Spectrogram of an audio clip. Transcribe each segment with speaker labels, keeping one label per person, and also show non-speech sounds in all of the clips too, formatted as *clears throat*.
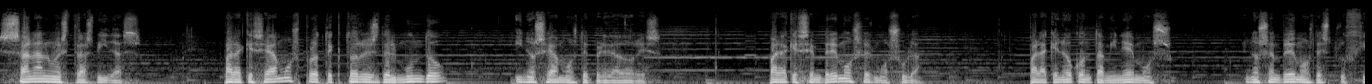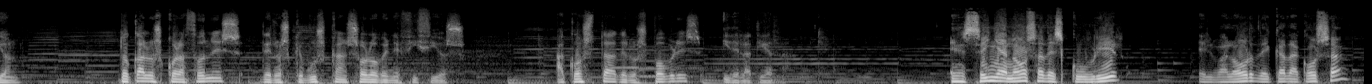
Speaker 1: sana nuestras vidas, para que seamos protectores del mundo y no seamos depredadores, para que sembremos hermosura, para que no contaminemos, no sembremos destrucción. Toca los corazones de los que buscan solo beneficios, a costa de los pobres y de la tierra.
Speaker 2: Enséñanos a descubrir el valor de cada cosa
